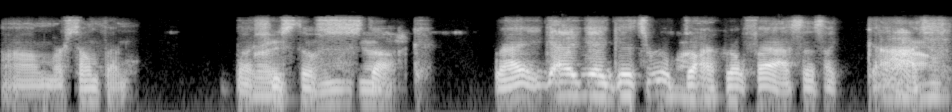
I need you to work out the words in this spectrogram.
um, or something but right. she's still oh stuck. Gosh. Right? Yeah, yeah, it gets real wow. dark real fast. And it's like, gosh.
